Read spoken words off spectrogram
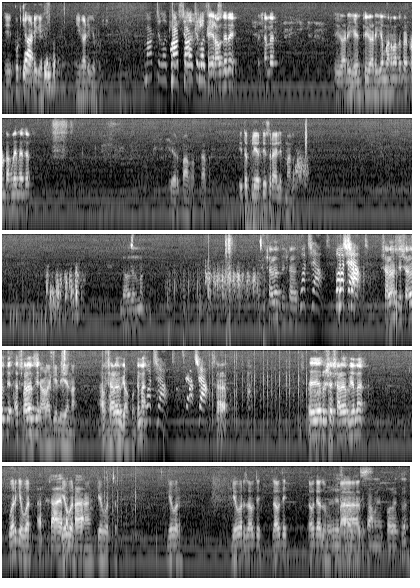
ही पुढची गाडी घे. ही गाडी घे पुढची. हे राहू दे रे. कशाला? ही गाडी घेईन ती गाडी घे. मरणाचं पेट्रोल टाकलंय मी त्यात. प्लेअर पहा फक्त आता. इथं प्लेअर दिसू राहिलेत मला. जाऊ दे ना मग. शाळेत घे शाळेत Watch out! Watch out! शाळेत घे शाळेत घे अरे शाळेत घे शाळा गेली आहे ना. अरे शाळेत टाकून. घे ना Watch out! शाळा. ए ऋषा शाळेवर घे ना. वर घे वर. अरे काय घे वर. हा घे वर चल घे वर. घे वर जाऊ दे जाऊ दे. जाऊ दे अजून. ए, शाळेवर बस. काम आहे पोराचं.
